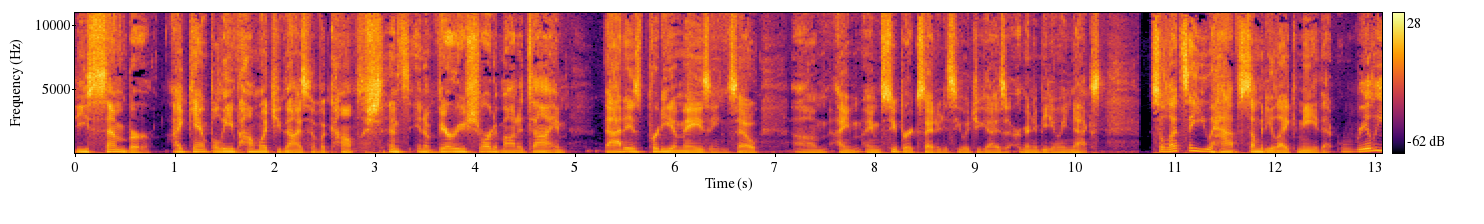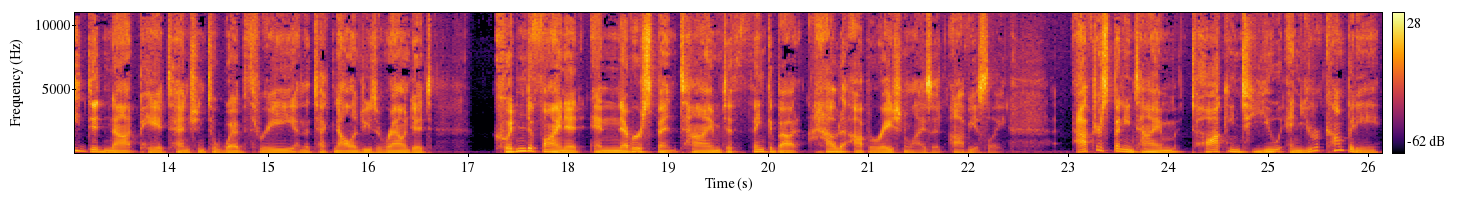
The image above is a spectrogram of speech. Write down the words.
December. I can't believe how much you guys have accomplished since in a very short amount of time. That is pretty amazing. So um, I'm, I'm super excited to see what you guys are going to be doing next. So let's say you have somebody like me that really did not pay attention to Web3 and the technologies around it, couldn't define it, and never spent time to think about how to operationalize it, obviously. After spending time talking to you and your company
